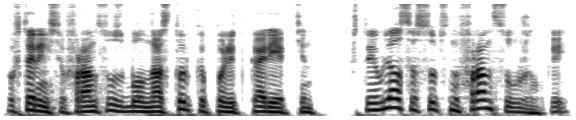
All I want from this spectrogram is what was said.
Повторимся, француз был настолько политкорректен, что являлся, собственно, француженкой.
